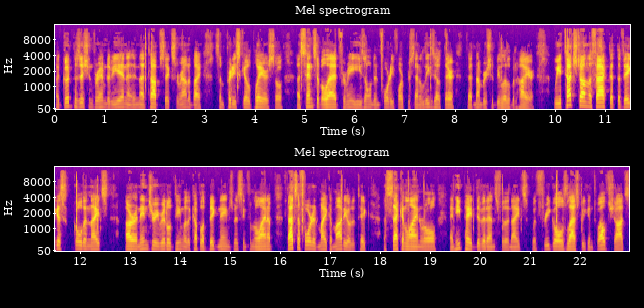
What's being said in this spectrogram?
A good position for him to be in uh, in that top six, surrounded by some pretty skilled players. So a sensible ad for me. He's owned in 44% of leagues out there. That number should be a little bit higher. We touched on the fact that the Vegas Golden Knights are an injury-riddled team with a couple of big names missing from the lineup. That's afforded Mike Amadio to take a second line role, and he paid dividends for the Knights with three goals last week and 12 shots.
